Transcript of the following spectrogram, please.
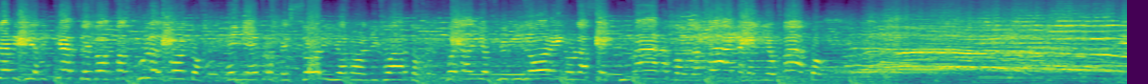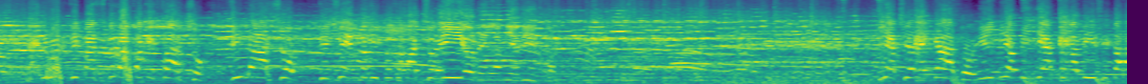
Esibizioni di ripiazza e vaffanculo al mondo E i miei professori io non li guardo. Guadagno più di loro in una settimana Con la paga del mio babbo. È l'ultima strofa che faccio. Vi lascio dicendovi cosa faccio io nella mia vita caso, il mio biglietto da visita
